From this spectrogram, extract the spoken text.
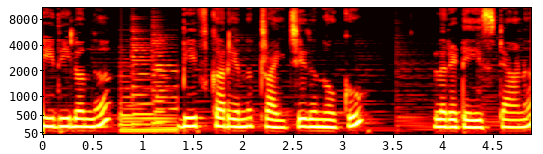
രീതിയിലൊന്ന് ബീഫ് കറി ഒന്ന് ട്രൈ ചെയ്ത് നോക്കൂ. വളരെ ടേസ്റ്റാണ്.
